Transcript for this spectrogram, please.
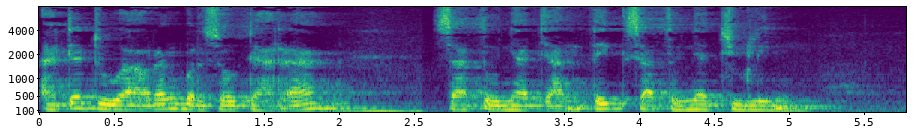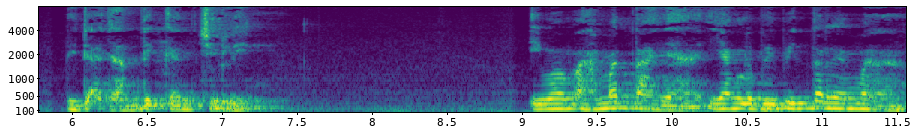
ada dua orang bersaudara satunya cantik satunya juling. Tidak cantik kan juling. Imam Ahmad tanya yang lebih pintar yang mana?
